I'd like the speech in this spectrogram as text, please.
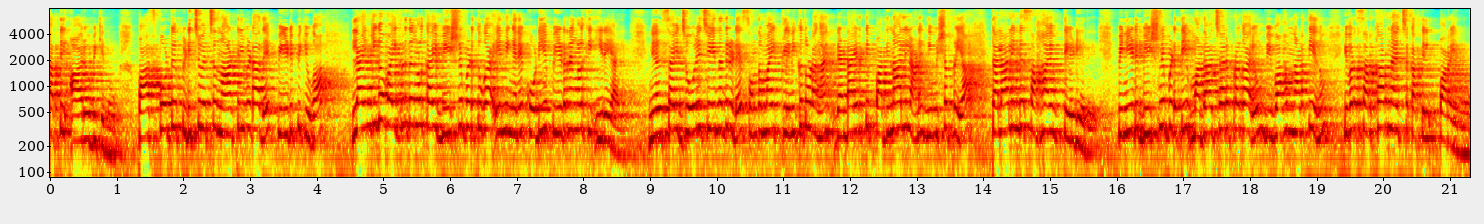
കത്തിൽ ആരോപിക്കുന്നു. പാസ്പോർട്ട് പിടിച്ചുവെച്ച നാട്ടിൽ വിടാതെ പീഡിപ്പിക്കുക ലൈംഗിക വൈകൃതങ്ങൾക്കായി ഭീഷണിപ്പെടുത്തുക എന്നിങ്ങനെ കൊടിയ പീഡനങ്ങൾക്ക് ഇരയായി. നഴ്സായി ജോലി ചെയ്യുന്നതിനിടെ സ്വന്തമായി ക്ലിനിക്ക് തുടങ്ങാൻ രണ്ടായിരത്തി പതിനാലിലാണ് നിമിഷപ്രിയ തലാലിന്റെ സഹായം തേടിയത്. പിന്നീട് ഭീഷണിപ്പെടുത്തി മതാചാരപ്രകാരവും വിവാഹം നടത്തിയെന്നും ഇവർ സർക്കാരിന് അയച്ച കത്തിൽ പറയുന്നു.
